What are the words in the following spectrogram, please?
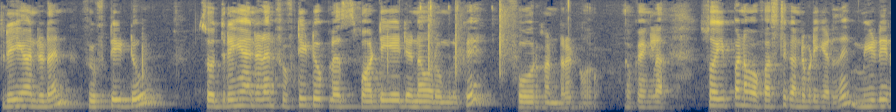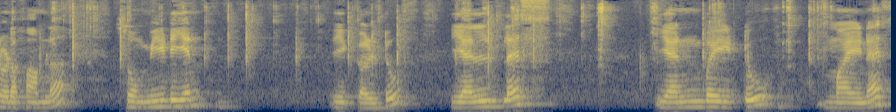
352 so three hundred and fifty two plus forty eight என்ன வரும் உங்களுக்கு? ஃபோர் ஹண்ட்ரட் வரும். ஓகேங்களா ஸோ இப்போ நம்ம ஃபஸ்ட்டு கண்டுபிடிக்கிறது மீடியனோட ஃபார்மில் so median equal to L plus N by two minus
